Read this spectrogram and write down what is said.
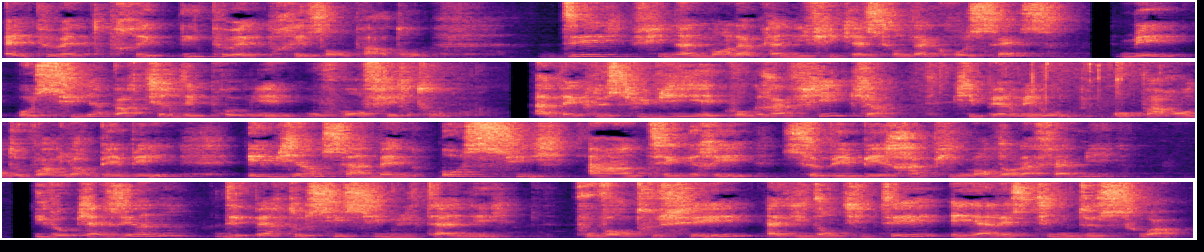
Elle peut être il peut être présent, pardon, dès finalement la planification de la grossesse, mais aussi à partir des premiers mouvements fétaux. Avec le suivi échographique qui permet aux, parents de voir leur bébé, eh bien, ça amène aussi à intégrer ce bébé rapidement dans la famille. Il occasionne des pertes aussi simultanées, pouvant toucher à l'identité et à l'estime de soi.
